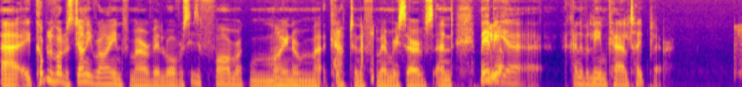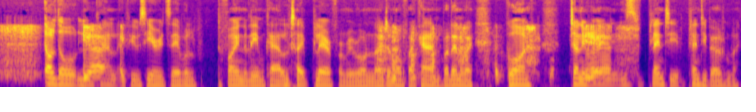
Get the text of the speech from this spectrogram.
Uh, a couple of others. Johnny Ryan from Arravale Rovers. He's a former minor ma- captain, if memory serves, and maybe a, a kind of a Liam Cahill type player. Although Liam Yeah. Cahill, if he was here, he'd say, "Well, define a Liam Cahill type player for me, Ron." I don't know if I can, but anyway, go on. Johnny Yeah. Ryan. He's plenty, plenty about him. Like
